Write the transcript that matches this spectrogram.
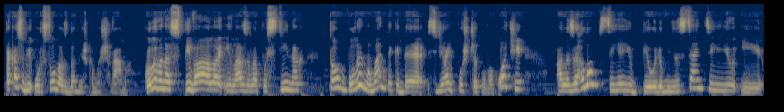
Така собі Урсула з домішками Шрама. Коли вона співала і лазила по стінах, то були моментики, де CGI пощипував очі, але загалом з цією біолюмінесценцією і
